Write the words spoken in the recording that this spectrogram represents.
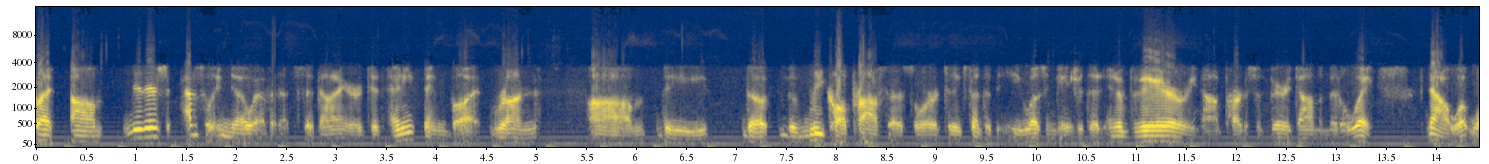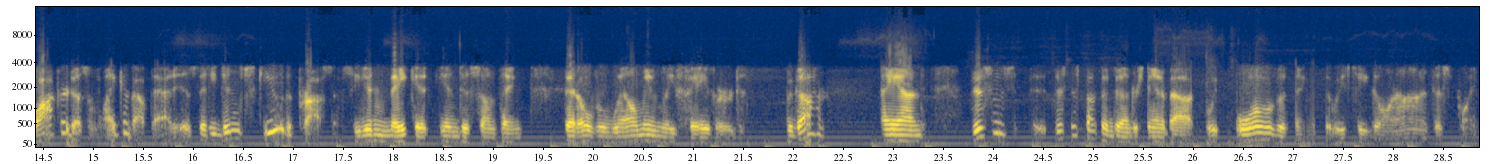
But um, there's absolutely no evidence that Deininger did anything but run um, the the the recall process, or to the extent that he was engaged with it, in a very nonpartisan, very down the middle way. Now, what Walker doesn't like about that is that he didn't skew the process. He didn't make it into something that overwhelmingly favored the governor. And this is this is something to understand about all of the things that we see going on at this point.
